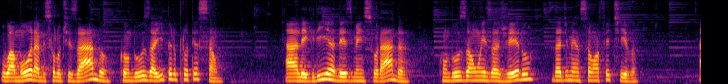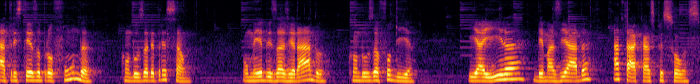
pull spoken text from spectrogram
O amor absolutizado conduz à hiperproteção. A alegria desmensurada conduz a um exagero da dimensão afetiva. A tristeza profunda conduz à depressão. O medo exagerado conduz à fobia. E a ira demasiada ataca as pessoas.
